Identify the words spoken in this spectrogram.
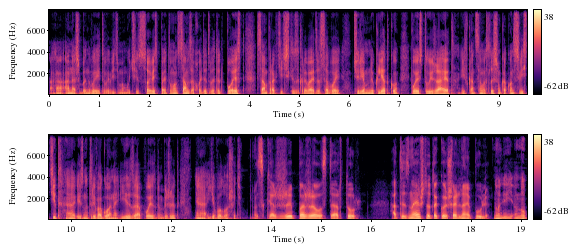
а, а наш Бен Уэйт его, видимо, мучает совесть, поэтому он сам заходит в этот поезд, сам практически закрывает за собой тюремную клетку, поезд уезжает, и в конце мы слышим, как он свистит э, изнутри вагона, и за поездом бежит э, его лошадь. Скажи, пожалуйста, Артур, а ты знаешь, что такое шальная пуля? Ну, ну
